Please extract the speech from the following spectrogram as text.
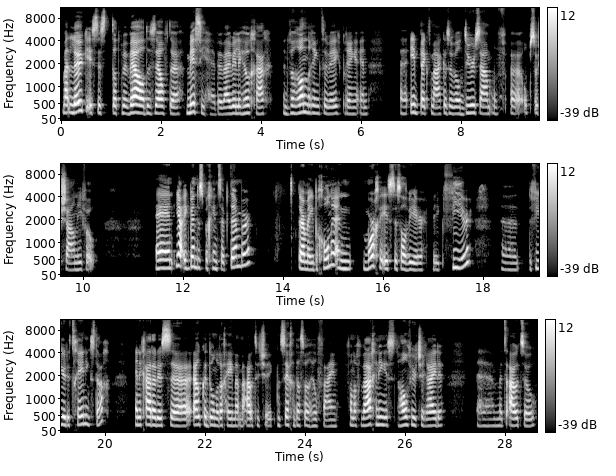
Maar het leuke is dus dat we wel dezelfde missie hebben. Wij willen heel graag een verandering teweeg brengen en uh, impact maken, zowel duurzaam of uh, op sociaal niveau. En ja, ik ben dus begin september daarmee begonnen. En morgen is dus alweer week 4, uh, de vierde trainingsdag. En ik ga daar dus elke donderdag heen met mijn autootje. Ik moet zeggen, dat is wel heel fijn. Vanaf Wageningen is het een half uurtje rijden met de auto.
